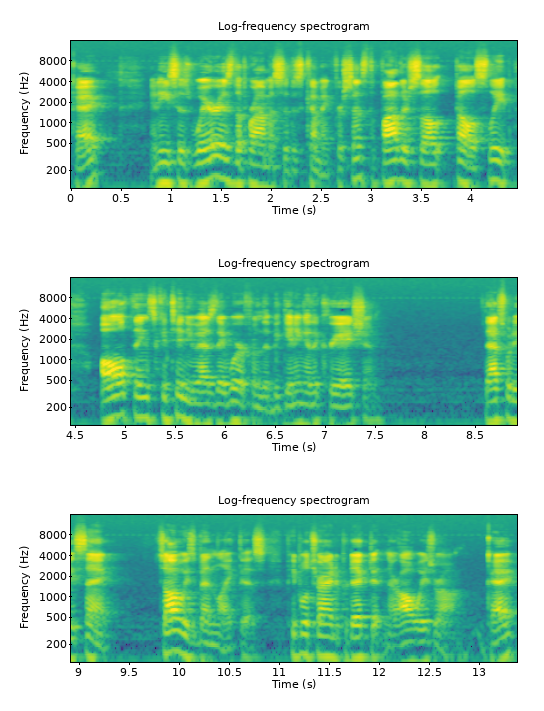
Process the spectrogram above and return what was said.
Okay? And he says, Where is the promise of his coming? For since the Father fell asleep, all things continue as they were from the beginning of the creation. That's what he's saying. It's always been like this. People trying to predict it, and they're always wrong. Okay?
